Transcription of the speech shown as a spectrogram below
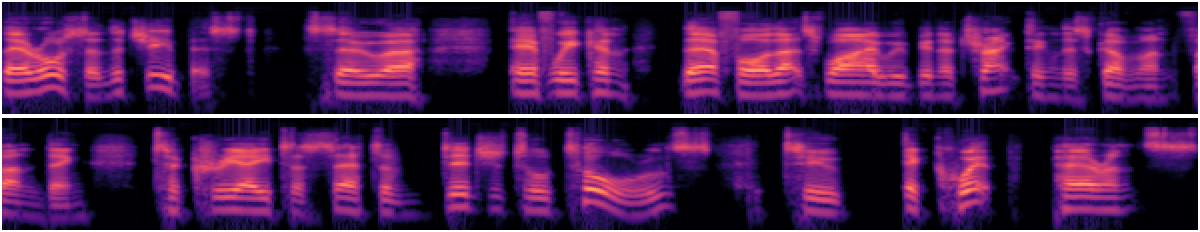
they're also the cheapest. So, uh, if we can, therefore, that's why we've been attracting this government funding to create a set of digital tools to equip parents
